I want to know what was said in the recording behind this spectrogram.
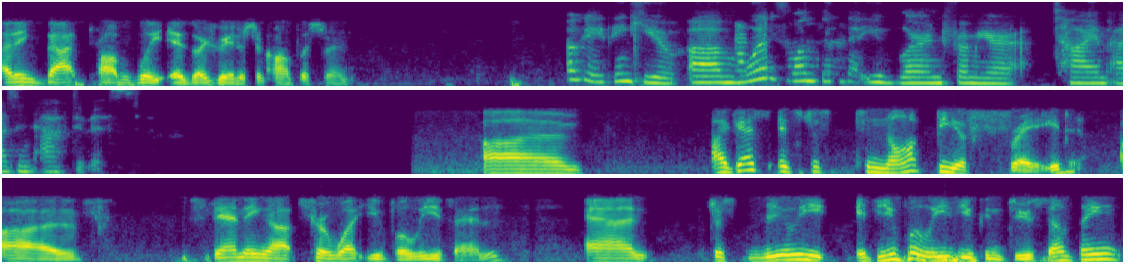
I think that probably is our greatest accomplishment. Okay, thank you. Um, what is one thing that you've learned from your time as an activist? Um, I guess it's just to not be afraid of standing up for what you believe in and just really if you believe you can do something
